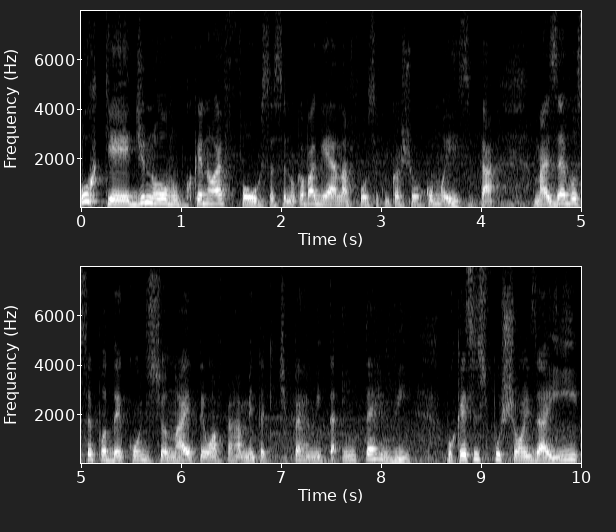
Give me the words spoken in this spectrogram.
Por quê? De novo, porque não é força. Você nunca vai ganhar na força com um cachorro como esse, tá? Mas é você poder condicionar e ter uma ferramenta que te permita intervir. Porque esses puxões aí.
